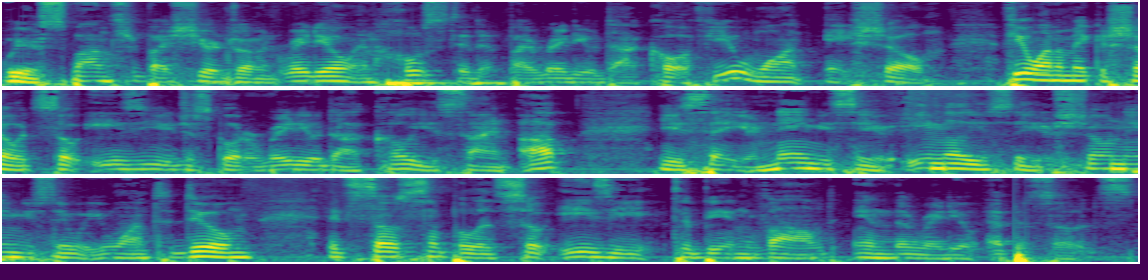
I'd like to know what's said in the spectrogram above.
We are sponsored by Shiur Enjoyment Radio and hosted by radio.co. If you want a show, if you want to make a show, it's so easy. You just go to radio.co, you sign up, you say your name, you say your email, you say your show name, you say what you want to do. It's so simple, it's so easy to be involved in the radio episodes.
